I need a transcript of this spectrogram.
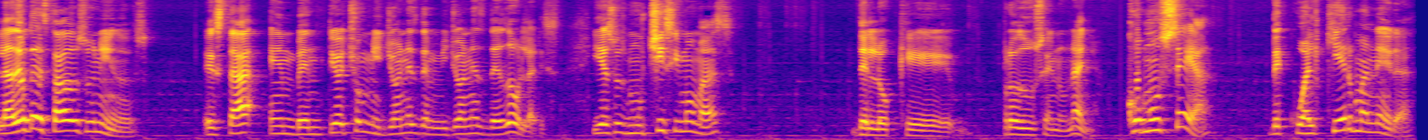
La deuda de Estados Unidos está en 28 millones de millones de dólares. Y eso es muchísimo más de lo que produce en un año. Como sea, de cualquier manera,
